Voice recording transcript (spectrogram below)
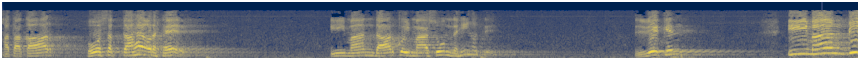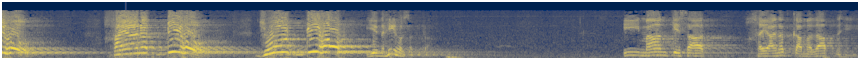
خطاکار ہو سکتا ہے اور ہے۔ ایماندار کوئی معصوم نہیں ہوتے۔ لیکن ایمان بھی ہو، خیانت بھی ہو، جھوٹ بھی ہو، یہ نہیں ہو سکتا۔ ایمان کے ساتھ خیانت کا مذاق نہیں۔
